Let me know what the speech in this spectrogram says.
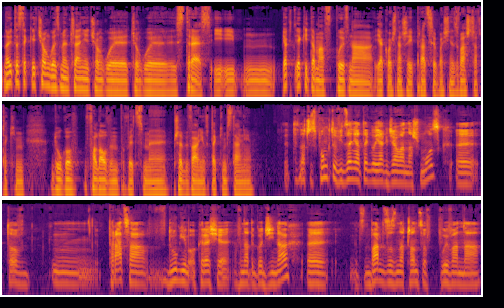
No i to jest takie ciągłe zmęczenie, ciągły, ciągły stres. I, i mm, jak, jaki to ma wpływ na jakość naszej pracy, właśnie zwłaszcza w takim długofalowym, powiedzmy, przebywaniu w takim stanie? To znaczy, z punktu widzenia tego, jak działa nasz mózg, e, to mm, praca w długim okresie w nadgodzinach e, bardzo znacząco wpływa na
